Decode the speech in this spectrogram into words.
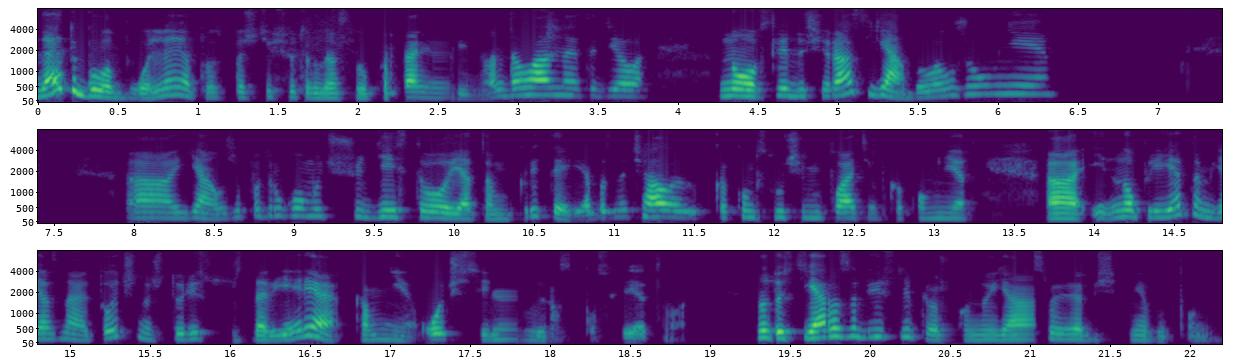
Да, это было больно. Я почти всю тогда свою квартальную премию отдала на это дело. Но в следующий раз я была уже умнее. А, я уже по-другому чуть-чуть действовала, я там критерии обозначала, в каком случае мы платим, в каком нет. А, но при этом я знаю точно, что ресурс доверия ко мне очень сильно вырос после этого. Ну, то есть я разобьюсь лепешку, но я свои обещания выполню.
